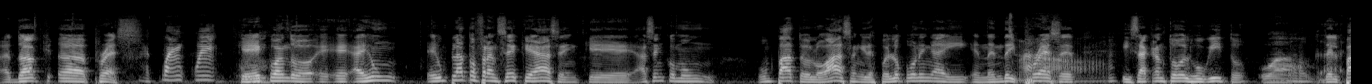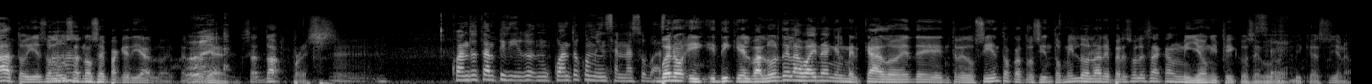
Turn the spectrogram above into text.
a duck uh, press. Cuac, cuac. Que es cuando eh, eh, es un es un plato francés que hacen que hacen como un un pato lo hacen y después lo ponen ahí and then they press it y sacan todo el juguito Wow. del pato y eso lo usan no sé para qué diablo es, pero yeah, it's a duck press. ¿Cuánto están pidiendo? ¿Cuánto comienzan las subastas? Bueno, y, y di que el valor de la vaina en el mercado es de entre 200 a 400 mil dólares, pero eso le sacan un millón y pico seguro. because, you know.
